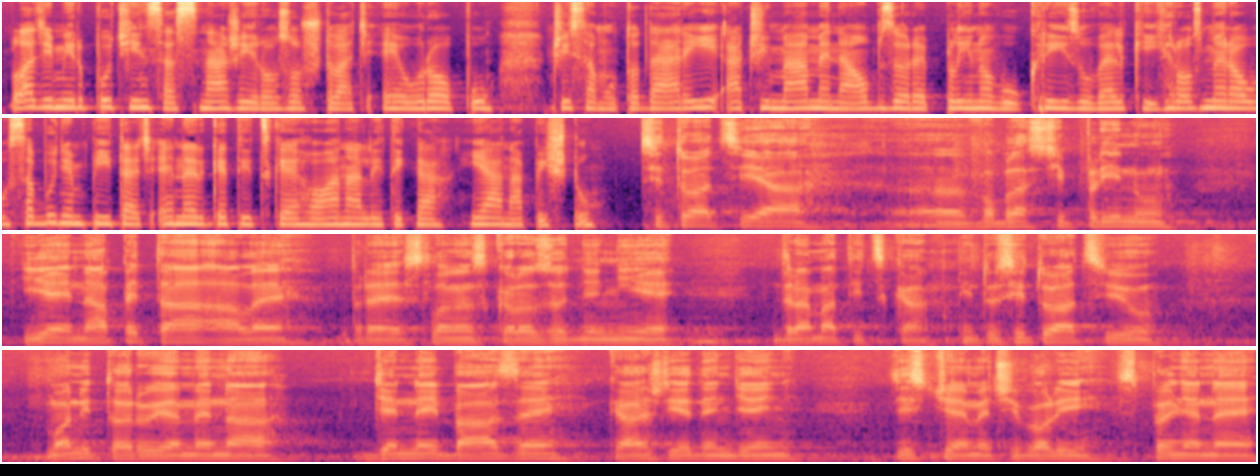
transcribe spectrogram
Vladimír Putin sa snaží rozoštvať Európu. Či sa mu to darí a či máme na obzore plynovú krízu veľkých rozmerov, sa budem pýtať energetického analytika Jana Pištu. Situácia e, v oblasti plynu je napätá, ale pre Slovensko rozhodne nie dramatická. My tú situáciu monitorujeme na dennej báze, každý jeden deň zistujeme, či boli splnené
